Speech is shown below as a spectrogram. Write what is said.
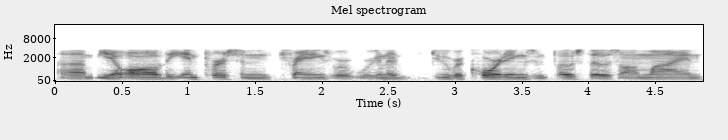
um, you know, all of the in-person trainings. We're we're going to do recordings and post those online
